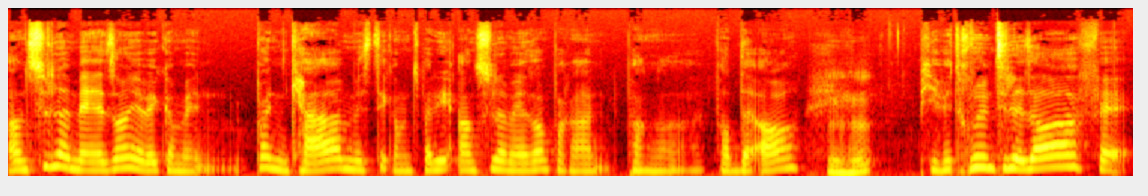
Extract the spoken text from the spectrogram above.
en dessous de la maison, il y avait comme une pas une cave, mais c'était comme tu aller en dessous de la maison par en- par, en- par dehors. Mhm. Puis il avait trouvé un petit lézard, fait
